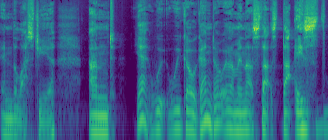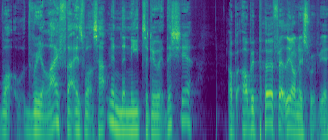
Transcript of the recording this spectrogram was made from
in the last year, and yeah, we, we go again, don't we? I mean, that's that's that is what real life. That is what's happening. The need to do it this year. I'll, I'll be perfectly honest with you.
